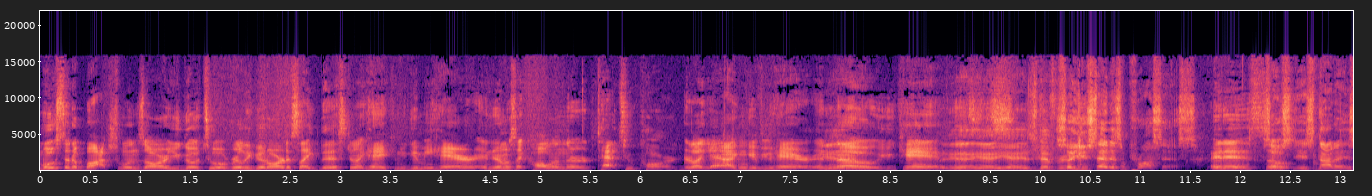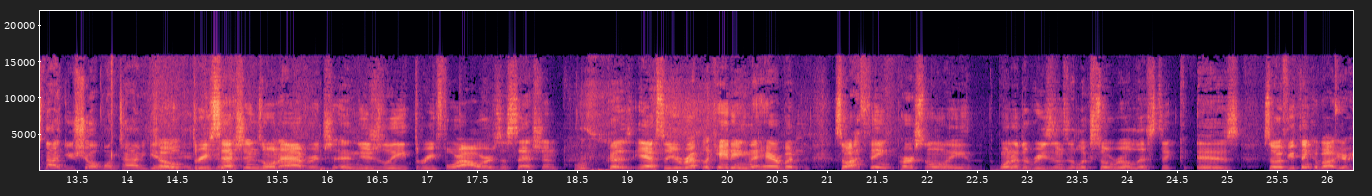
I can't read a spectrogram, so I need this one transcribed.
most of the botched ones are, you go to a really good artist like this. They're like, "Hey, can you give me hair?" And you're almost like calling their tattoo card. They're like, "Yeah, I can give you hair," and Yeah. no, you can't. Yeah, It's- yeah, yeah. It's different. So you said it's a process. It is. So, So, it's, it's not a, it's not you show up one time and get Nope, it and three sessions on average, and usually three four hours a session. Because yeah, so you're replicating the hair, but so I think personally, one of the reasons it looks so realistic is so if you think about your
